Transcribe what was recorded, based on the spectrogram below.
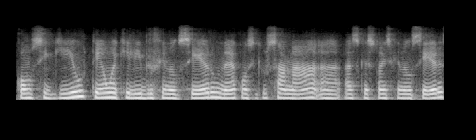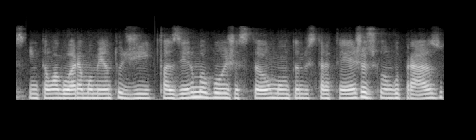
conseguiu ter um equilíbrio financeiro, né, conseguiu sanar a, as questões financeiras. Então agora é momento de fazer uma boa gestão, montando estratégias de longo prazo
